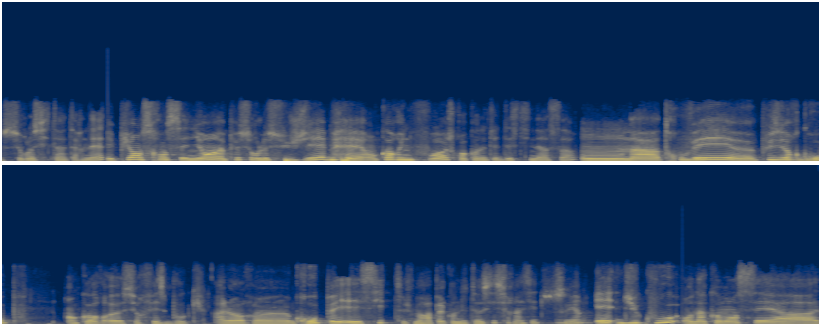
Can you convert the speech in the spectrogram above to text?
sur le site internet et puis en se renseignant un peu sur le sujet, ben, encore une fois, je crois qu'on était destiné à ça, on a trouvé euh, plusieurs groupes encore euh, sur Facebook. Alors, euh, groupe et, site, je me rappelle qu'on était aussi sur un site, tu te souviens? Mhm. Et du coup, on a commencé à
